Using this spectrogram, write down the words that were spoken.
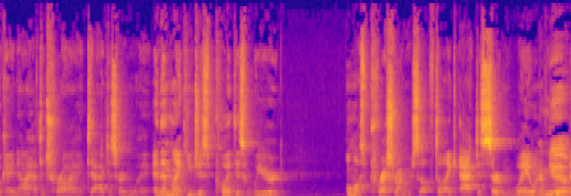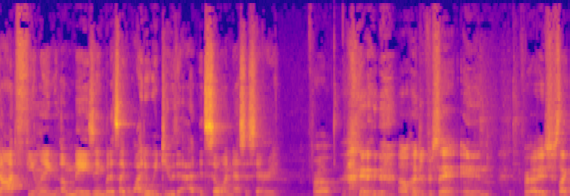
okay, now I have to try to act a certain way, and then like you just put this weird. Almost pressure on yourself to like act a certain way whenever Yeah. you're not feeling amazing, but it's like, why do we do that? It's so unnecessary. Bro. Hundred percent. And bro, it's just like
